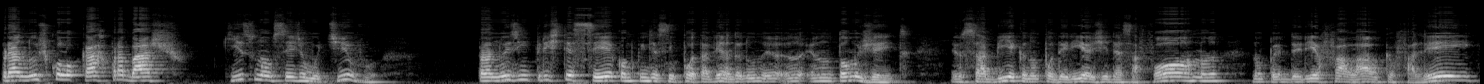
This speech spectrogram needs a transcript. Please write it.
para nos colocar para baixo, que isso não seja motivo para nos entristecer, como quem diz assim, pô, tá vendo, eu não, eu, eu não tomo jeito. Eu sabia que eu não poderia agir dessa forma, não poderia falar o que eu falei,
